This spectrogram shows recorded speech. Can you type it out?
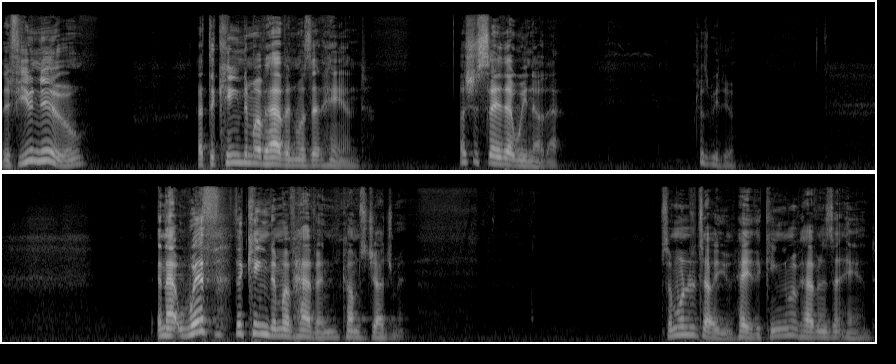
If you knew that the kingdom of heaven was at hand, let's just say that we know that, because we do. And that with the kingdom of heaven comes judgment. Someone to tell you, hey, the kingdom of heaven is at hand.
